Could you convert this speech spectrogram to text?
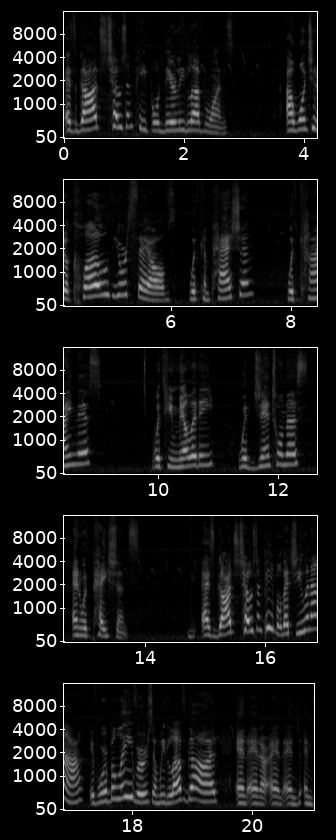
As God's chosen people, dearly loved ones, I want you to clothe yourselves with compassion, with kindness, with humility, with gentleness, and with patience. As God's chosen people, that's you and I, if we're believers and we love God and, and, and, and, and,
